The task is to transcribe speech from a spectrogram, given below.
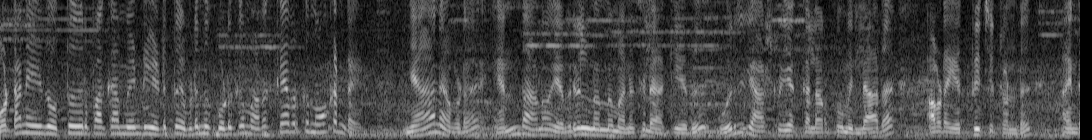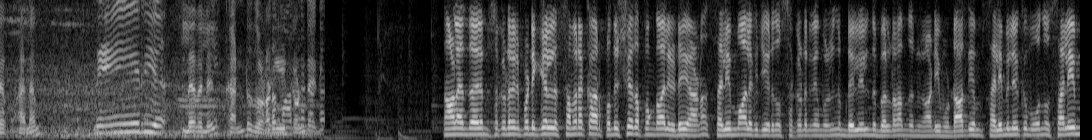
ഉടനെ ഇത് ഒത്തുതീർപ്പാക്കാൻ വേണ്ടി എടുത്ത് എവിടുന്ന് കൊടുക്കും അതൊക്കെ അവർക്ക് നോക്കണ്ടേ. ഞാൻ അവിടെ എന്താണോ എവരിൽ നിന്ന് മനസ്സിലാക്കിയത് ഒരു രാഷ്ട്രീയ കലർപ്പുമില്ലാതെ അവിടെ എത്തിച്ചിട്ടുണ്ട്. അതിന്റെ ഫലം നേരിയ ലെവലിൽ കണ്ടു തുടങ്ങിയിട്ടുണ്ട്. നാളെ എന്തായാലും സെക്രട്ടറി പഠിക്കൽ സമരക്കാർ പ്രതിഷേധ പൊങ്കാല സലീം സലിം മാലിക് ചേരുന്നു സെക്രട്ടറി മുന്നിൽ നിന്നും ഡൽഹിയിൽ നിന്ന് ബൽറാം നെടുങ്ങാടിയുമുണ്ട് ആദ്യം സലിമിലേക്ക് പോകുന്നു. സലിം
